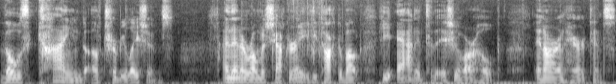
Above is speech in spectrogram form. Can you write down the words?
those kind of tribulations. And then in Romans chapter 8, he talked about, he added to the issue of our hope and our inheritance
